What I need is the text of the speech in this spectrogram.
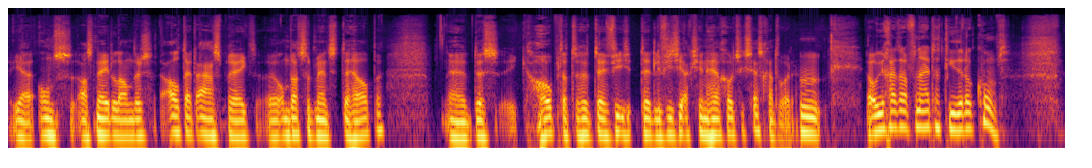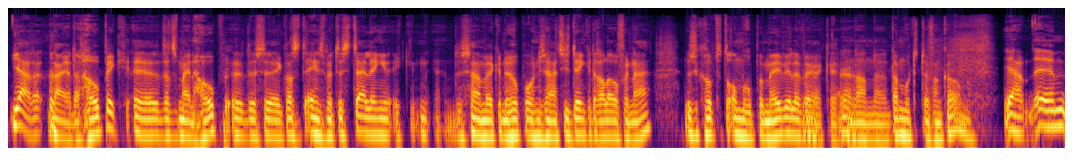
ja, ons als Nederlanders altijd aanspreekt om dat soort mensen te helpen. dus ik hoop dat de televisie, televisieactie een heel groot succes gaat worden. Hmm. Oh, u gaat ervan uit dat die er ook komt? Ja, dat, nou ja, dat hoop ik. dat is mijn hoop. dus ik was het eens met de stelling. Ik, de samenwerkende hulporganisaties denken er al over na. Dus ik hoop dat de omroepen mee willen werken. Ja. En dan, dan moet het ervan komen. Ja, um,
